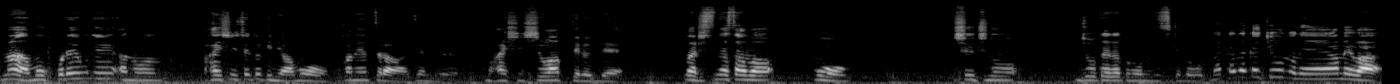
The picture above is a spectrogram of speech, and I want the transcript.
まあもうこれをね、あの、配信してる時にはもう他の奴らは全部もう配信し終わってるんで、まあリスナーさんはもう周知の状態だと思うんですけど、なかなか今日のね、雨は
